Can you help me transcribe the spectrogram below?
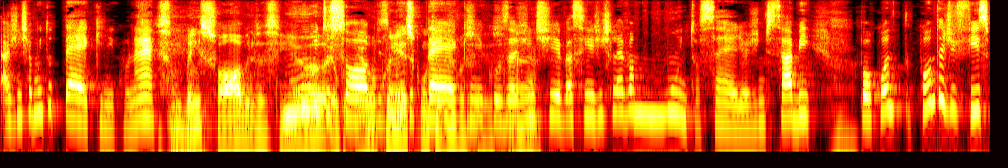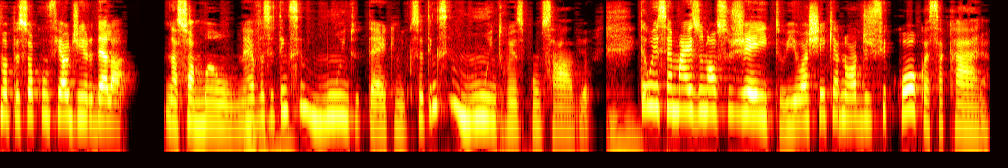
a gente é muito técnico, né? São bem sóbrios, assim. Eu- muito eu, eu, sóbrios, conheço muito técnicos. vocês. A É. gente, assim, a gente leva muito a sério. A gente sabe, pô, quanto, quanto é difícil uma pessoa confiar o dinheiro dela na sua mão, né? Você tem que ser muito técnico, você tem que ser muito responsável. Uhum. Então esse é mais o nosso jeito. E eu achei que a Nord ficou com essa cara,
